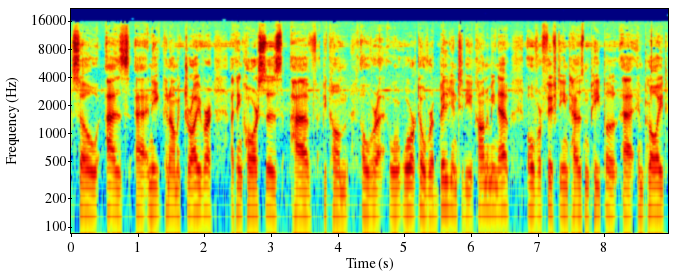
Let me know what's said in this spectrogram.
So, as an economic driver, I think horses have become over worth over a billion to the economy now, over 15,000 people employed.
